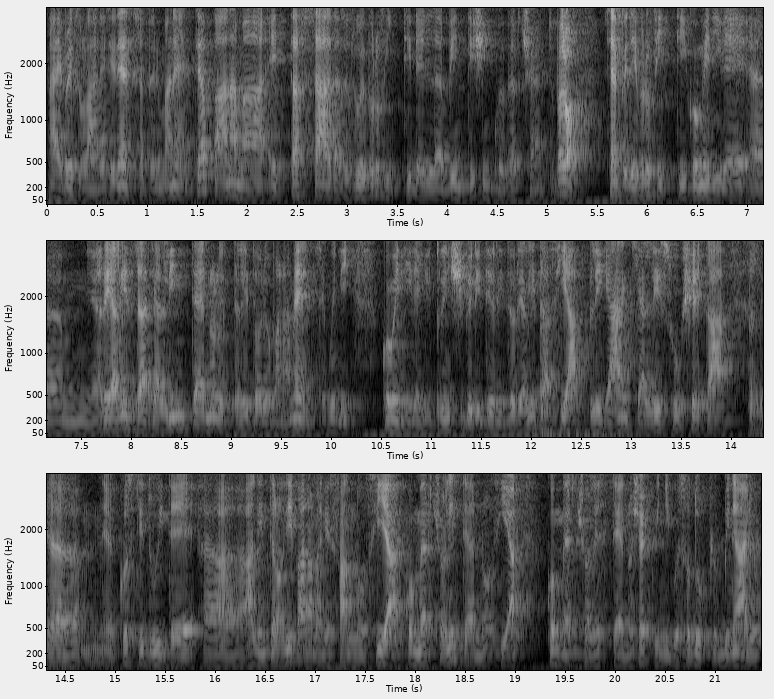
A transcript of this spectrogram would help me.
hai preso la residenza permanente a Panama è tassata sui suoi profitti del 25%, però sempre dei profitti, come dire, ehm, realizzati all'interno del territorio panamense, quindi come dire, il principio di territorialità si applica anche alle società ehm, costituite eh, all'interno di Panama che fanno sia commercio all'interno sia commercio all'esterno, c'è quindi questo doppio binario,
